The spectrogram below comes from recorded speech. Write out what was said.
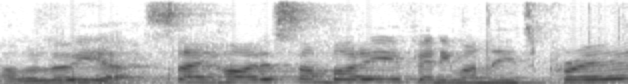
Hallelujah. Say hi to somebody if anyone needs prayer.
